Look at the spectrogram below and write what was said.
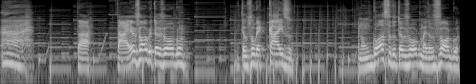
Ah, tá. Tá, eu jogo teu jogo. Teu jogo é Kaizo. Eu não gosto do teu jogo, mas eu jogo.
